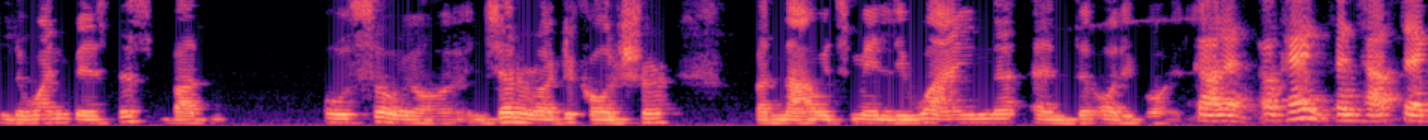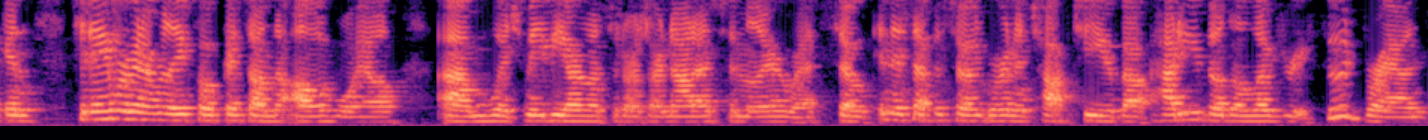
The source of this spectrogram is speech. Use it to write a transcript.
in the wine business, but also you know, in general agriculture. But now it's mainly wine and olive oil. Got it. Okay, fantastic. And today we're going to really focus on the olive oil, um, which maybe our listeners are not as familiar with. So in this episode, we're going to talk to you about how do you build a luxury food brand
